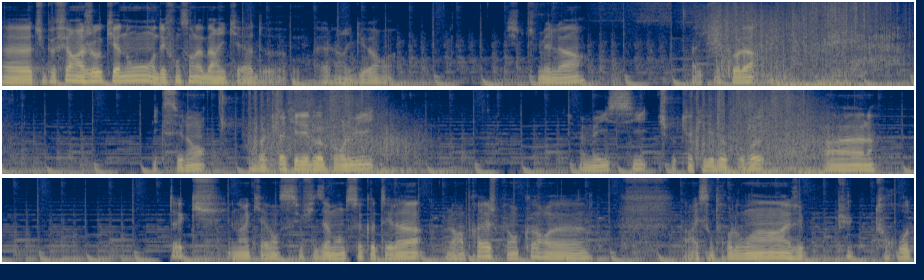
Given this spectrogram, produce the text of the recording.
euh, tu peux faire un jeu au canon en défonçant la barricade, euh, à la rigueur. Si tu mets là, Allez, mets-toi là. Excellent. On va claquer les doigts pour lui. Je me mets ici, je peux claquer les doigts pour eux. Voilà. Tac, il y en a un qui avance suffisamment de ce côté-là. Alors après, je peux encore... Euh, alors ils sont trop loin, j'ai plus trop de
